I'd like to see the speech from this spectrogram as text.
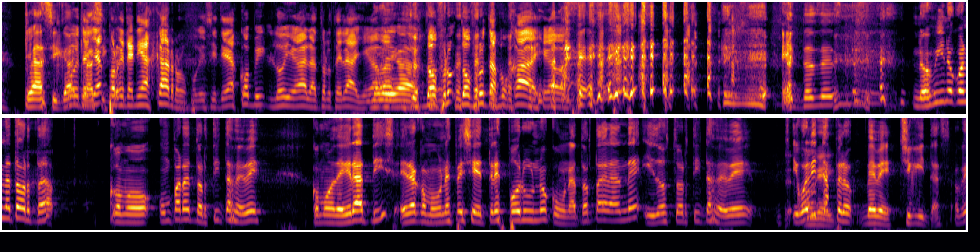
clásica, Porque, tenía- clásica. porque tenías carro, porque si tenías combi no llegaba la tortela, llegaba, llegaba. Dos, fru- dos frutas mojadas, llegaba. Entonces, nos vino con la torta como un par de tortitas bebé. Como de gratis, era como una especie de 3 por 1 con una torta grande y dos tortitas bebé. Igualitas, Ok. pero bebé, chiquitas, ¿ok?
